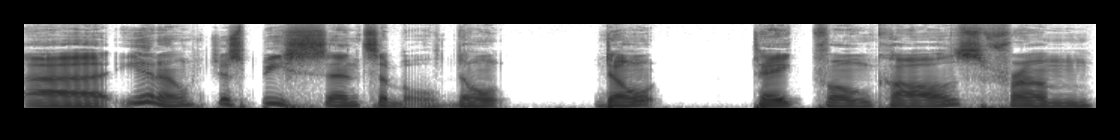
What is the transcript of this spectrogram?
uh, you know, just be sensible. Don't don't take phone calls from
